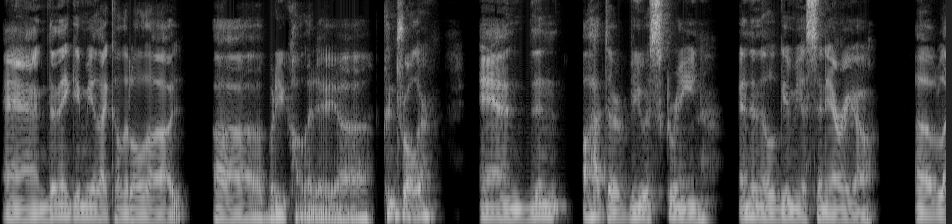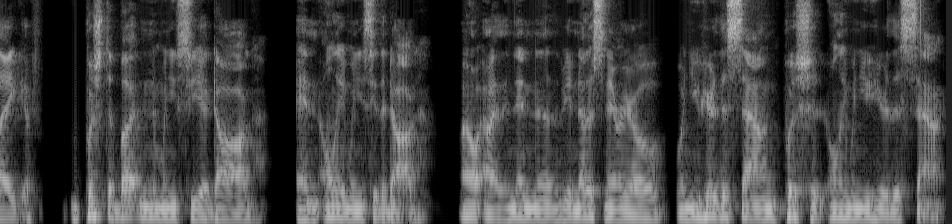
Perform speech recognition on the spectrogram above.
And then they give me like a little, uh, uh, what do you call it? A, uh, controller. And then I'll have to view a screen and then they'll give me a scenario of like, if push the button when you see a dog and only when you see the dog. Oh, uh, and then there'll be another scenario when you hear this sound, push it only when you hear this sound.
